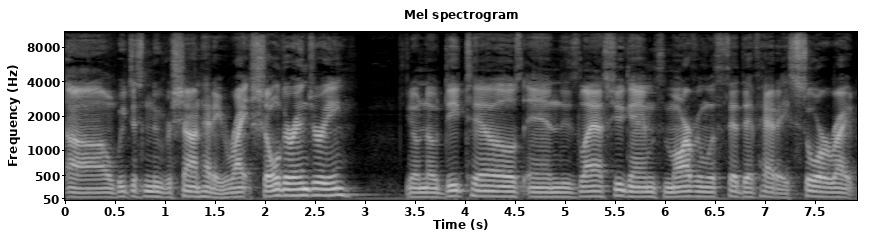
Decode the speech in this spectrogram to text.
Uh, we just knew Richaun had a right shoulder injury. You know, no details. In these last few games, Marvin was said to have had a sore right,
